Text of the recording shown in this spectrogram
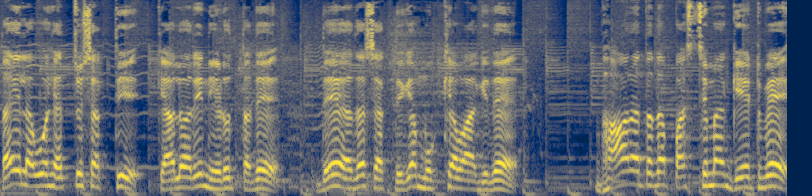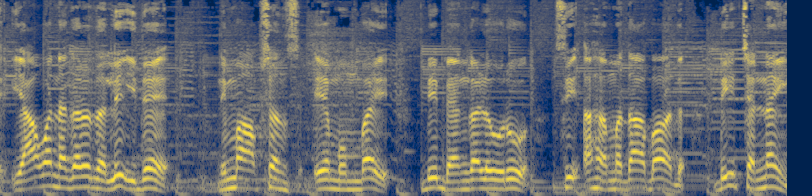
ತೈಲವು ಹೆಚ್ಚು ಶಕ್ತಿ, ಕ್ಯಾಲೋರಿ ನೀಡುತ್ತದೆ. ದೇಹದ ಶಕ್ತಿಗೆ ಮುಖ್ಯವಾಗಿದೆ. ಭಾರತದ ಪಶ್ಚಿಮ ಗೇಟ್ವೇ ಯಾವ ನಗರದಲ್ಲಿ ಇದೆ? ನಿಮ್ಮ options A Mumbai, B Bengaluru, C Ahmedabad, D Chennai.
